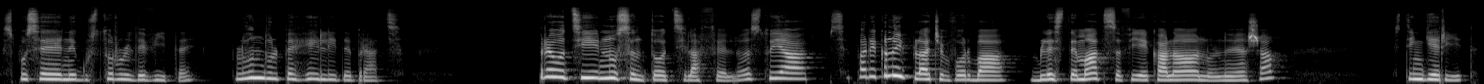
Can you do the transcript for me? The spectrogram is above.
spuse negustorul de vite, luându-l pe Haley de braț. Preoții nu sunt toți la fel. Ăstuia se pare că nu-i place vorba blestemat să fie Canaanul, nu-i așa? Stingherit,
